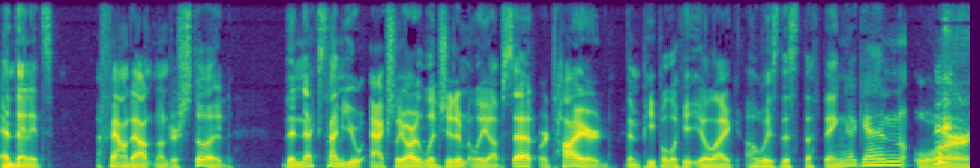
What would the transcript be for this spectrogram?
and then it's found out and understood, the next time you actually are legitimately upset or tired, then people look at you like, "Oh, is this the thing again?" Or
